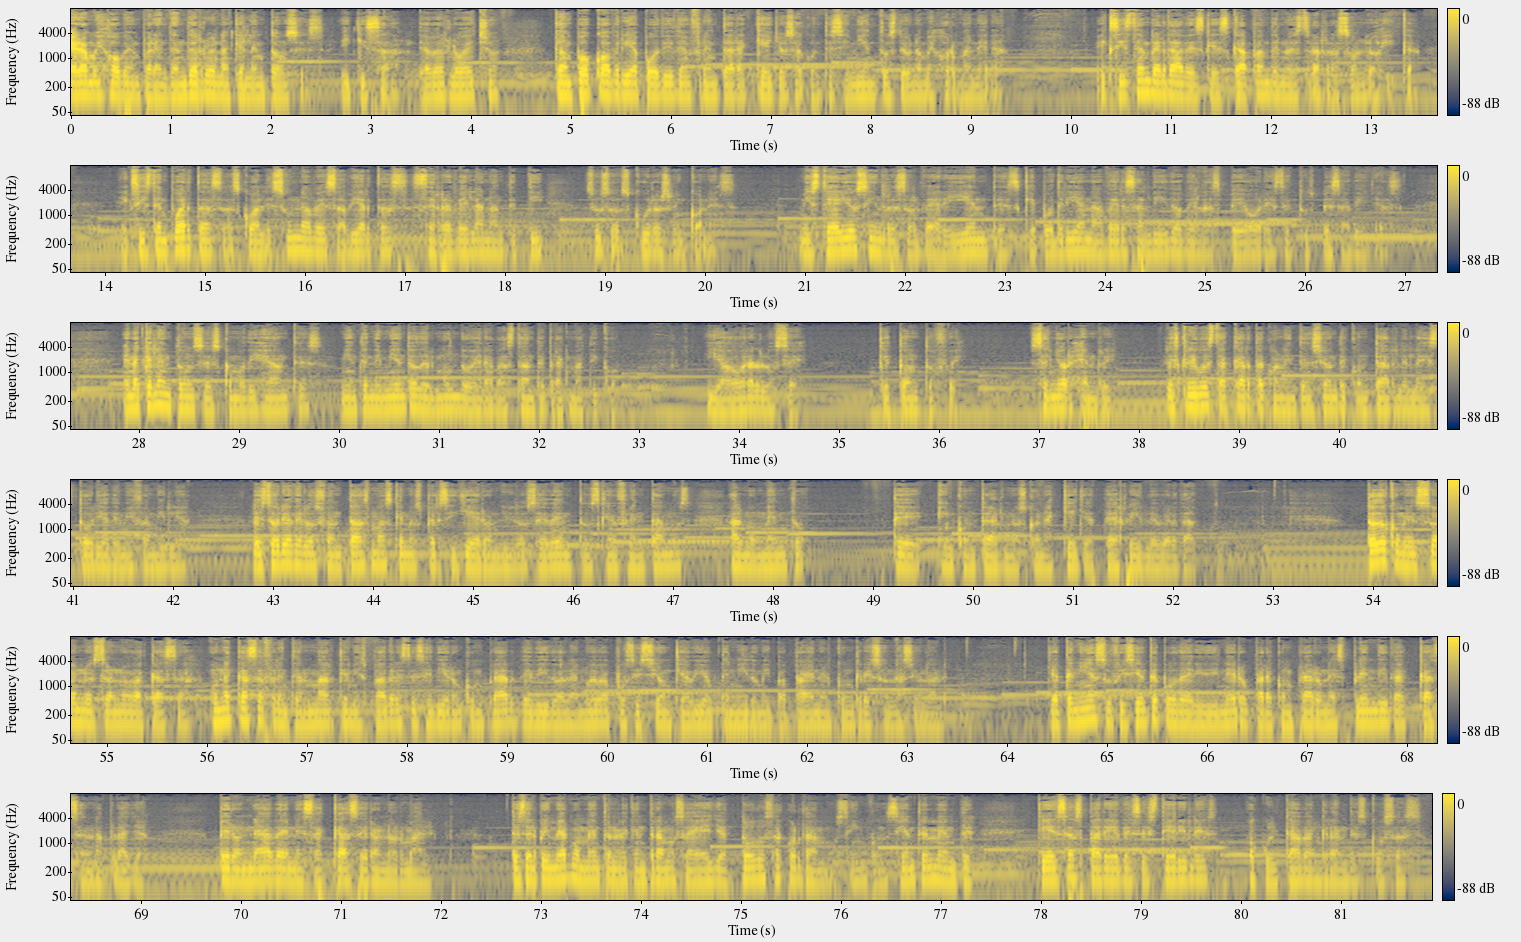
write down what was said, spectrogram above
Era muy joven para entenderlo en aquel entonces y quizá, de haberlo hecho, tampoco habría podido enfrentar aquellos acontecimientos de una mejor manera. Existen verdades que escapan de nuestra razón lógica. Existen puertas las cuales una vez abiertas se revelan ante ti sus oscuros rincones. Misterios sin resolver y entes que podrían haber salido de las peores de tus pesadillas. En aquel entonces, como dije antes, mi entendimiento del mundo era bastante pragmático. Y ahora lo sé. Qué tonto fui. Señor Henry, le escribo esta carta con la intención de contarle la historia de mi familia, la historia de los fantasmas que nos persiguieron y los eventos que enfrentamos al momento de encontrarnos con aquella terrible verdad. Todo comenzó en nuestra nueva casa, una casa frente al mar que mis padres decidieron comprar debido a la nueva posición que había obtenido mi papá en el Congreso Nacional. Ya tenía suficiente poder y dinero para comprar una espléndida casa en la playa, pero nada en esa casa era normal. Desde el primer momento en el que entramos a ella, todos acordamos inconscientemente que esas paredes estériles ocultaban grandes cosas.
